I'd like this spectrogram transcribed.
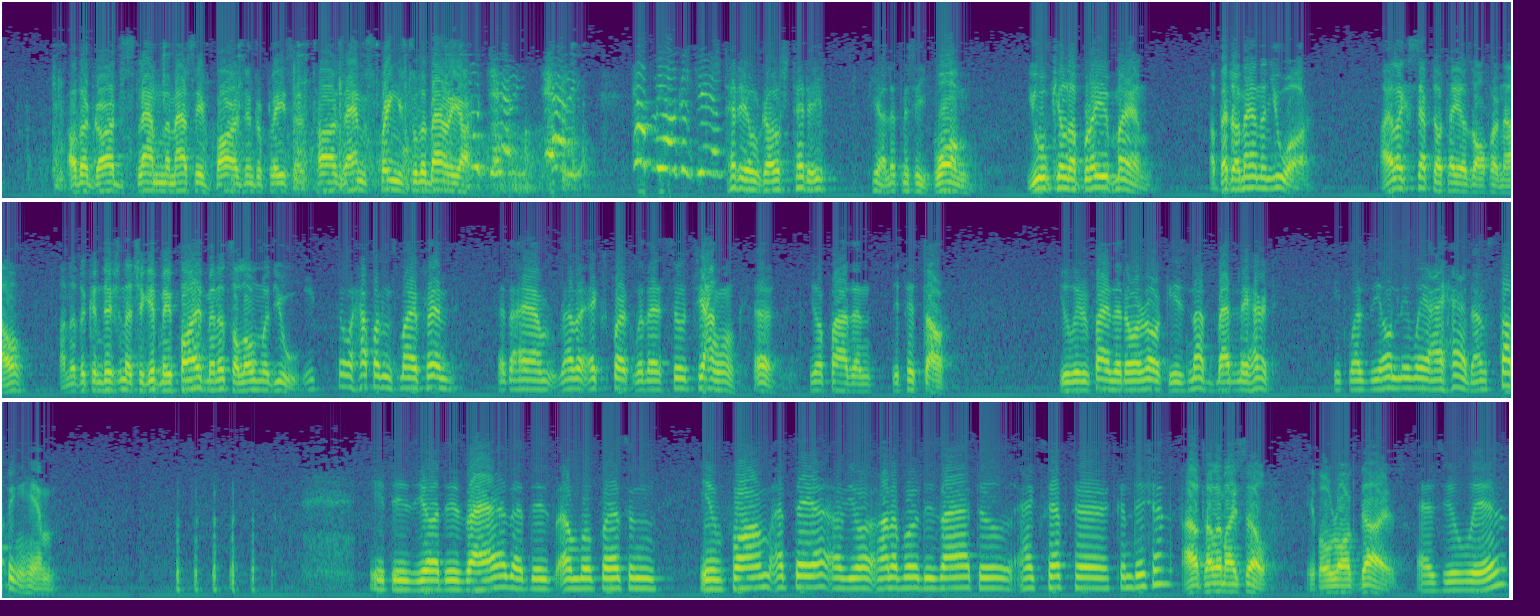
Other guards slam the massive bars into place as Tarzan springs to the barrier. Oh, Terry! Terry! Help me, Uncle Jim! Steady, old girl, steady. Here, let me see. Wong, you've killed a brave man. A better man than you are. I'll accept Atea's offer now, under the condition that you give me five minutes alone with you. It so happens, my friend, that I am rather expert with a Su Chiang, uh, your pardon, the pistol. You will find that O'Rourke is not badly hurt. It was the only way I had of stopping him. it is your desire that this humble person inform Atea of your honorable desire to accept her condition? I'll tell her myself, if O'Rourke dies. As you will.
